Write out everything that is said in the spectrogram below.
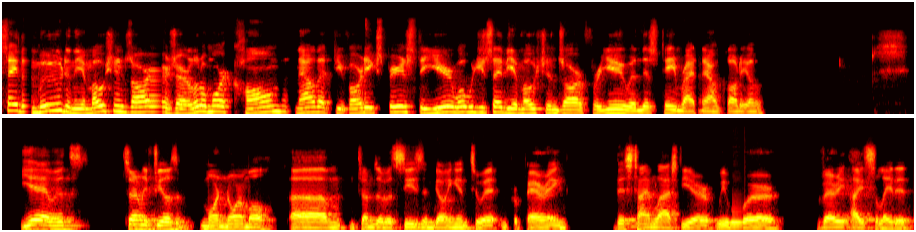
say the mood and the emotions are? Is there a little more calm now that you've already experienced the year? What would you say the emotions are for you and this team right now, Claudio? Yeah, well, it certainly feels more normal um, in terms of a season going into it and preparing this time last year, we were very isolated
